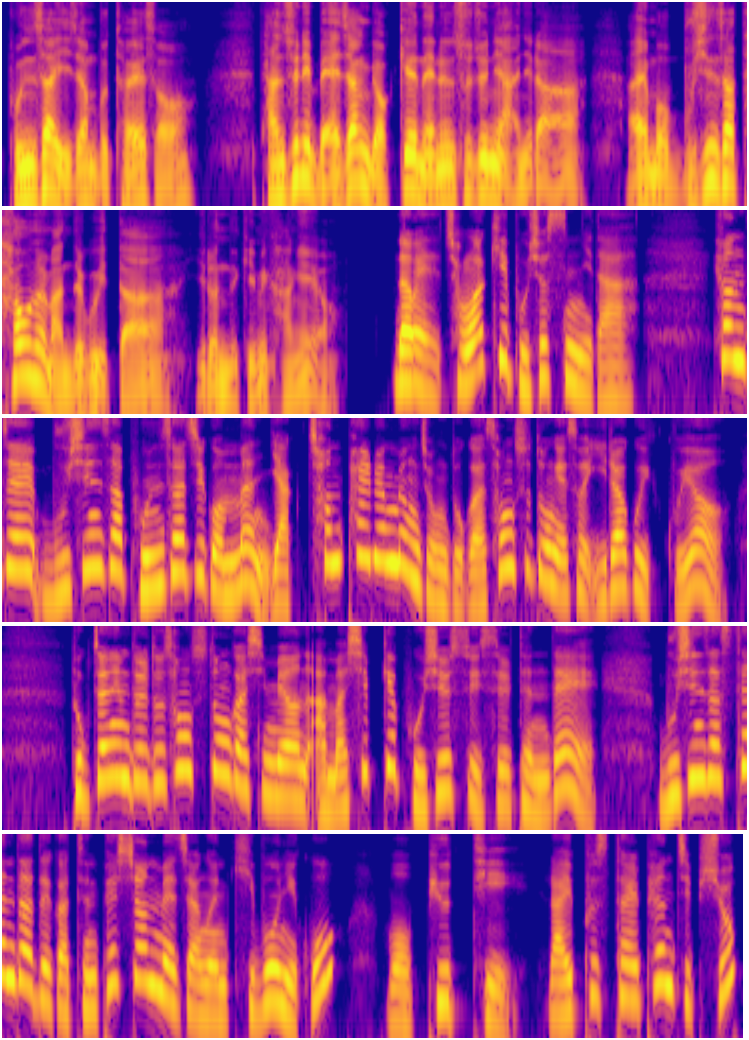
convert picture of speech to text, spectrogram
본사 이전부터 해서 단순히 매장 몇 개 내는 수준이 아니라 아예 뭐 무신사 타운을 만들고 있다 이런 느낌이 강해요. 네, 정확히 보셨습니다. 현재 무신사 본사 직원만 약 1,800명 정도가 성수동에서 일하고 있고요. 독자님들도 성수동 가시면 아마 쉽게 보실 수 있을 텐데 무신사 스탠다드 같은 패션 매장은 기본이고 뭐 뷰티, 라이프스타일 편집숍,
